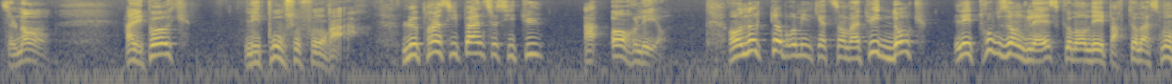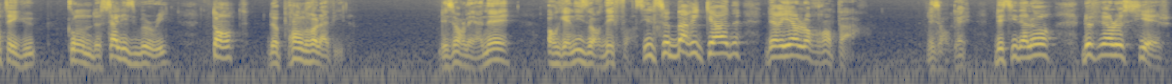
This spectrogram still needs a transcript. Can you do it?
Seulement, à l'époque, les ponts se font rares. Le principal se situe à Orléans. En octobre 1428, donc, les troupes anglaises, commandées par Thomas Montagu, comte de Salisbury, tentent de prendre la ville. Les Orléanais organisent leur défense. Ils se barricadent derrière leurs remparts. Les Anglais décident alors de faire le siège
